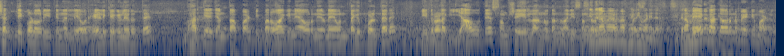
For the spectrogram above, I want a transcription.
ಶಕ್ತಿ ಕೊಡೋ ರೀತಿಯಲ್ಲಿ ಅವ್ರ ಹೇಳಿಕೆಗಳಿರುತ್ತೆ. ಭಾರತೀಯ ಜನತಾ ಪಾರ್ಟಿ ಪರವಾಗಿನೇ ಅವ್ರ ನಿರ್ಣಯವನ್ನು ತೆಗೆದುಕೊಳ್ತಾರೆ. ಇದ್ರೊಳಗೆ ಯಾವುದೇ ಸಂಶಯ ಇಲ್ಲ ಅನ್ನೋದನ್ನು ನಾನು ಈ ಸಂದರ್ಭ ಬೇಕಾದವ್ರನ್ನ ಭೇಟಿ ಮಾಡಲಿ.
